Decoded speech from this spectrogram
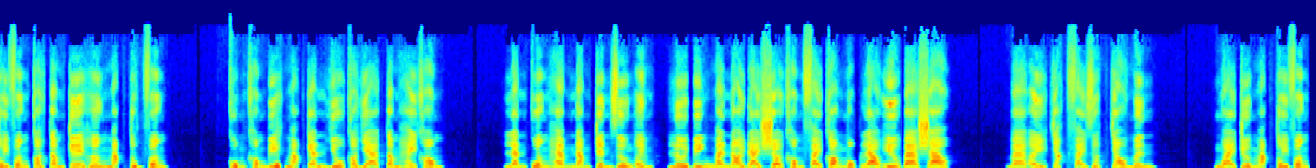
tùy vân có tâm kế hơn mặt túc vân. Cũng không biết mặt cảnh du có giả tâm hay không. Lãnh quân hàm nằm trên giường im, lười biếng mà nói đại sở không phải còn một lão yêu bà sao. Bà ấy chắc phải giúp cháu mình. Ngoại trừ mặt tùy vân,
